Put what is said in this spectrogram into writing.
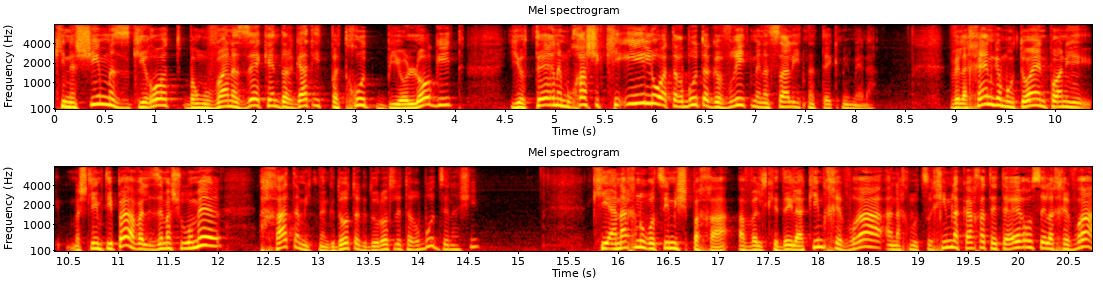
כי נשים מזכירות, במובן הזה, כן, דרגת התפתחות ביולוגית יותר נמוכה, שכאילו התרבות הגברית מנסה להתנתק ממנה. ולכן גם הוא טוען, פה אני משלים טיפה, אבל זה מה שהוא אומר, אחת המתנגדות הגדולות לתרבות זה נשים. כי אנחנו רוצים משפחה, אבל כדי להקים חברה, אנחנו צריכים לקחת את הארוס אל החברה.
